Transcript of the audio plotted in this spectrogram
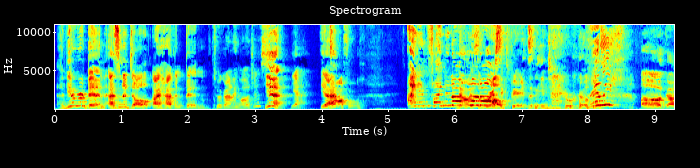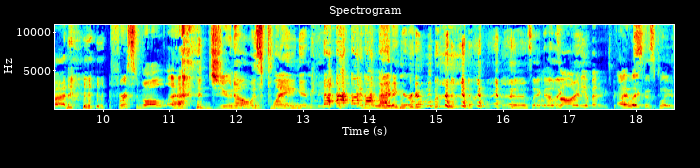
Have you ever been? As an adult, I haven't been. to a gynecologist? Yeah. Yeah. Yeah? It's awful. I didn't find it awful No, it's the worst all. experience in the entire world. Really? Oh god. First of all, uh, Juno was playing in the in the waiting room. I was like, Well, like, already a better experience. I like this place.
